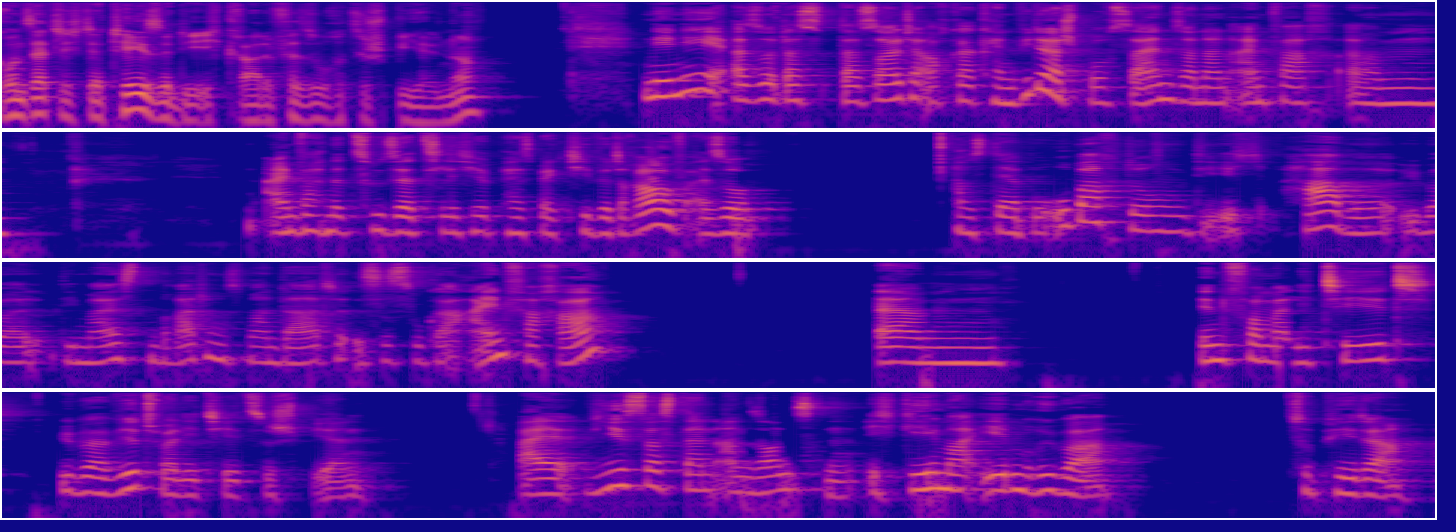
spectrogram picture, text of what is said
grundsätzlich der These, die ich gerade versuche zu spielen, ne? Nee, nee, also das, das sollte auch gar kein Widerspruch sein, sondern einfach, ähm, einfach eine zusätzliche Perspektive drauf. Also aus der Beobachtung, die ich habe über die meisten Beratungsmandate, ist es sogar einfacher, ähm, Informalität über Virtualität zu spielen. Weil wie ist das denn ansonsten? Ich gehe mal eben rüber zu Peter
